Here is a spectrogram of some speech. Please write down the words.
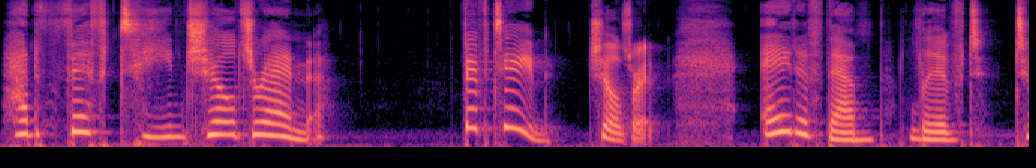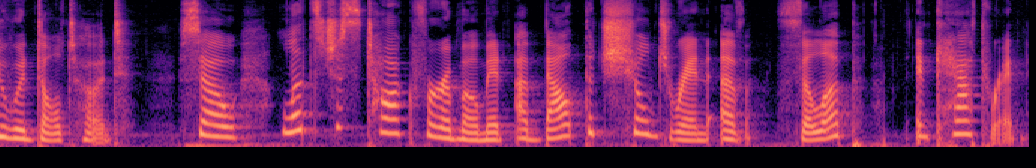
had 15 children. 15 children. Eight of them lived to adulthood. So let's just talk for a moment about the children of Philip and Catherine.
